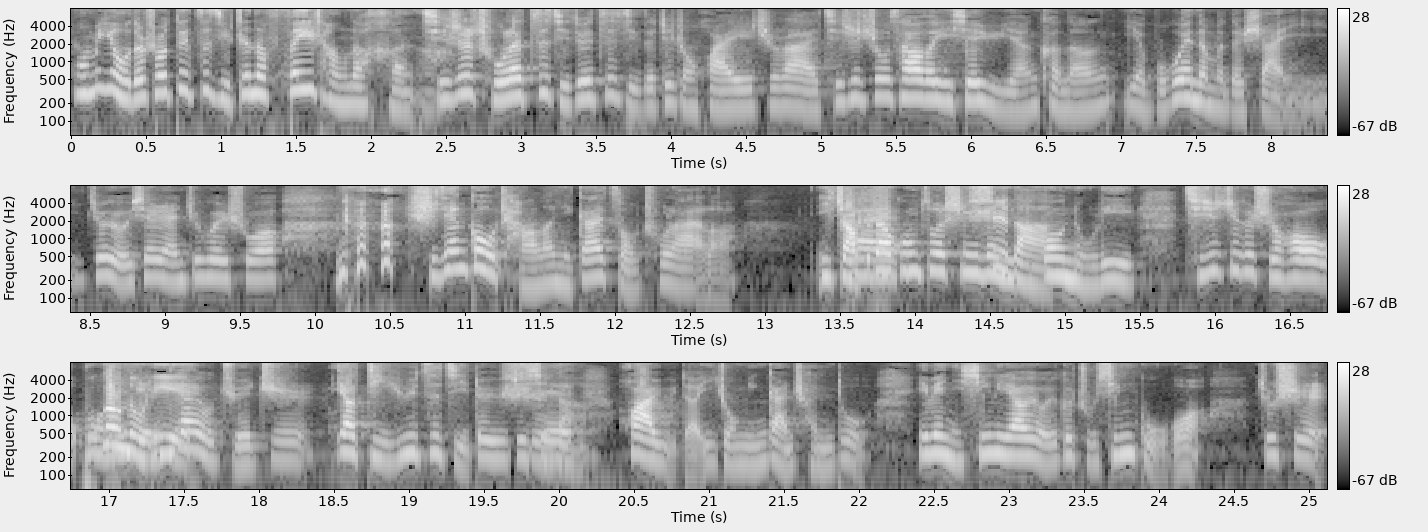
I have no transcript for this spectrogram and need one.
我们有的时候对自己真的非常的狠啊。其实除了自己对自己的这种怀疑之外，其实周遭的一些语言可能也不会那么的善意。就有一些人就会说，时间够长了，你该走出来了。你找不到哎工作是因为你不够努力。其实这个时候不够努力应该有觉知，要抵御自己对于这些话语的一种敏感程度，因为你心里要有一个主心骨，就是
